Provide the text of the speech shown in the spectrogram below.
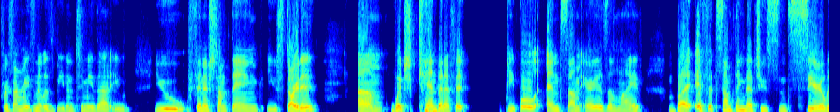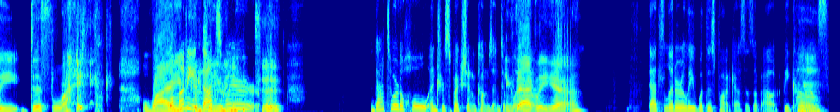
for some reason, it was beaten to me that you, you finish something you started, um, which can benefit people in some areas in life. But if it's something that you sincerely dislike, why well, money that's where to... that's where the whole introspection comes into play exactly though. yeah that's literally what this podcast is about because mm.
